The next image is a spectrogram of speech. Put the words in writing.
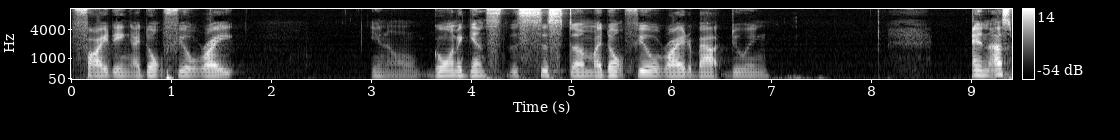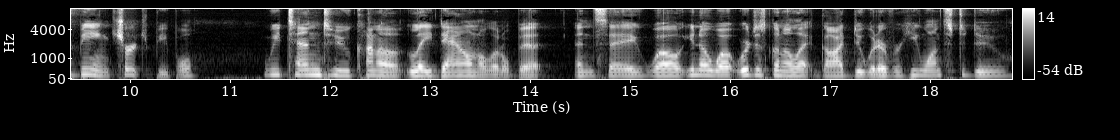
fighting. I don't feel right, you know, going against the system. I don't feel right about doing. And us being church people, we tend to kind of lay down a little bit and say, well, you know what, we're just going to let God do whatever he wants to do.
